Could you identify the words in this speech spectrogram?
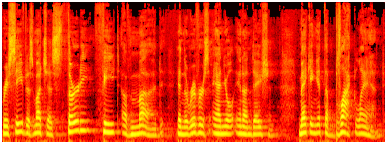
received as much as 30 feet of mud in the river's annual inundation, making it the black land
